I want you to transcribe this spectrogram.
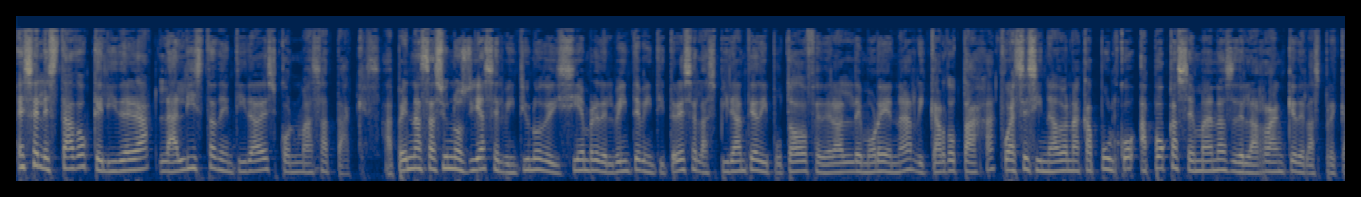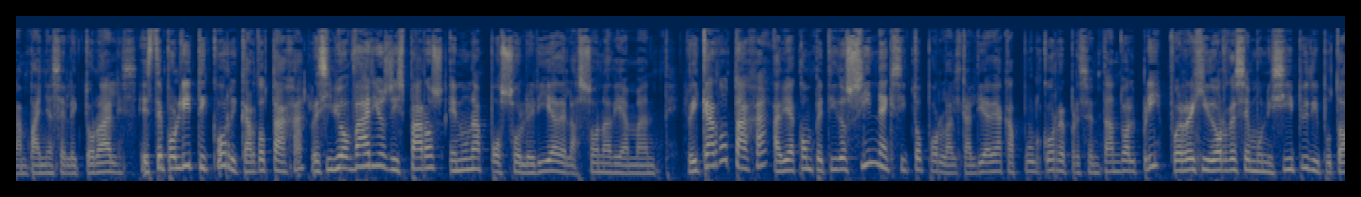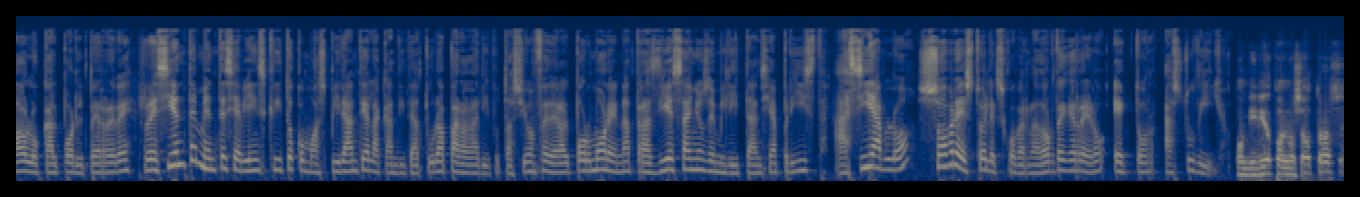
es el estado que lidera la lista de entidades con más ataques. Apenas hace unos días, el 21 de diciembre del 2023, el aspirante a diputado federal de Morena, Ricardo Taja, fue asesinado en Acapulco a pocas semanas del arranque de las precampañas electorales. Este político, Ricardo Taja, recibió varios disparos en una pozolería de la zona Diamante. Ricardo Taja había competido sin éxito por la alcaldía de Acapulco representando al PRI. Fue regidor de ese municipio y diputado local por el PRD. Recientemente se había inscrito como aspirante a la candidatura para la Diputación Federal por Morena tras 10 años de militancia priista. Así habló sobre esto el exgobernador de Guerrero, Héctor Astudillo. Convivió con nosotros,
